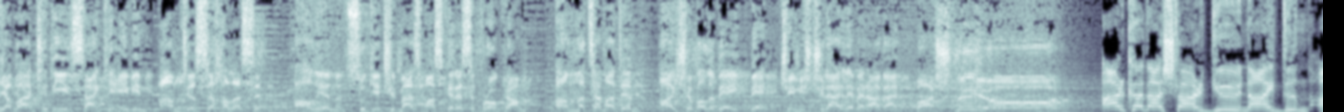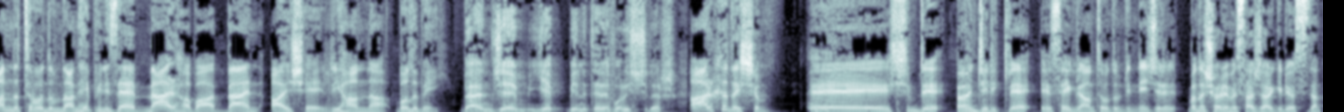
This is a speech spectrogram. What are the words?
Yabancı değil sanki evin amcası halası. Ağlayanın su geçirmez maskarası program. Anlatamadım Ayşe Balıbey ve Cemişçilerle beraber başlıyor. Arkadaşlar günaydın anlatamadığımdan hepinize merhaba ben Ayşe Rihanna Balıbey. Ben Cem yepyeni telefon işçiler. Arkadaşım eee, şimdi öncelikle e, sevgili anlatamadım dinleyicileri bana şöyle mesajlar geliyor sizden.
